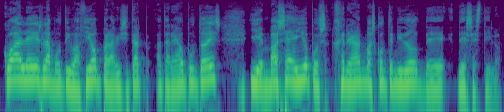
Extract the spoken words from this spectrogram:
cuál es la motivación para visitar atareado.es y en base a ello, pues generar más contenido de, de ese estilo.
